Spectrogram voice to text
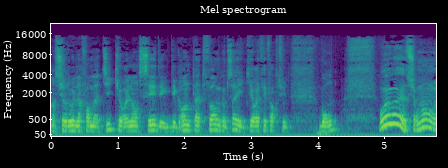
un surdoué de l'informatique, qui aurait lancé des, des grandes plateformes comme ça et qui aurait fait fortune. Bon. Ouais, ouais, sûrement,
